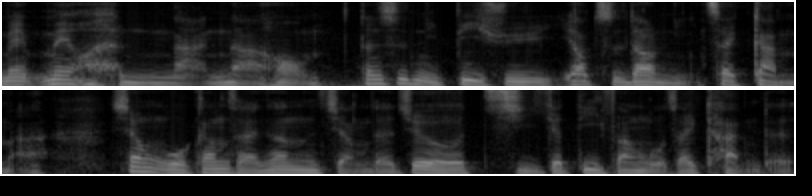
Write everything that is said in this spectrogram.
没没有很难呐哈，但是你必须要知道你在干嘛。像我刚才这样讲的，就有几个地方我在看的。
